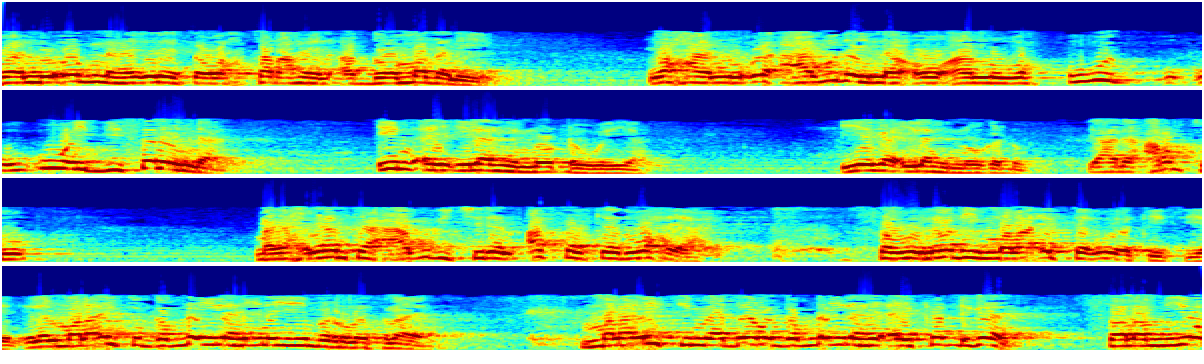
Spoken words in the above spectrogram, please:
Waanu ognahay inaysan waxtar ahayn addoommadani waxaanu u caabudaynaa oo aanu u weydiisanaynaa in ay ilaahay noo dhoweeyaan. Iyagaa ilaahay nooga dhow. Yacni carabtu dhagaxyaantaa caabudi jireen asalkeedu waxay ahayd sawiradii malaa'igtay u ekaysiiyeen. Ilan malaa'igtu gabdho ilahay inay yihiin bay rumaysnaayeen. Malaa'igtii maadaama gabdho ilaahay ay ka dhigeen sanamyo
